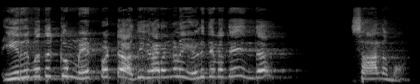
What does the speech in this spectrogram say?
இருபதுக்கும் மேற்பட்ட அதிகாரங்களை எழுதினதே இந்த சாலமோன்.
